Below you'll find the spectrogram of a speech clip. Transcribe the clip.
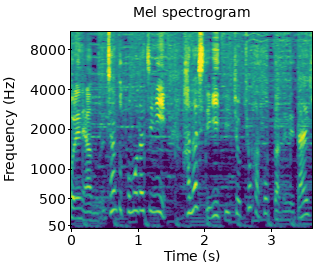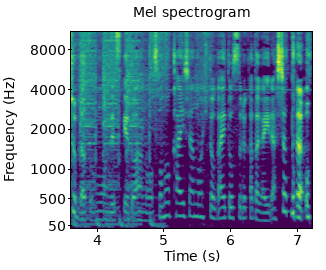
これねあのちゃんと友達に話していいって一応許可取ったんでね大丈夫だと思うんですけどあのその会社の人該当する方がいらっしゃったら教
